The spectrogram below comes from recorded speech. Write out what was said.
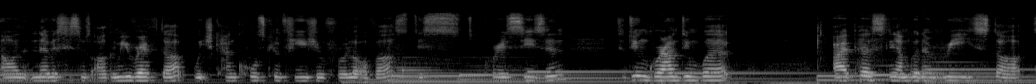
our nervous systems are going to be revved up which can cause confusion for a lot of us this career season. So doing grounding work I personally am going to restart,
